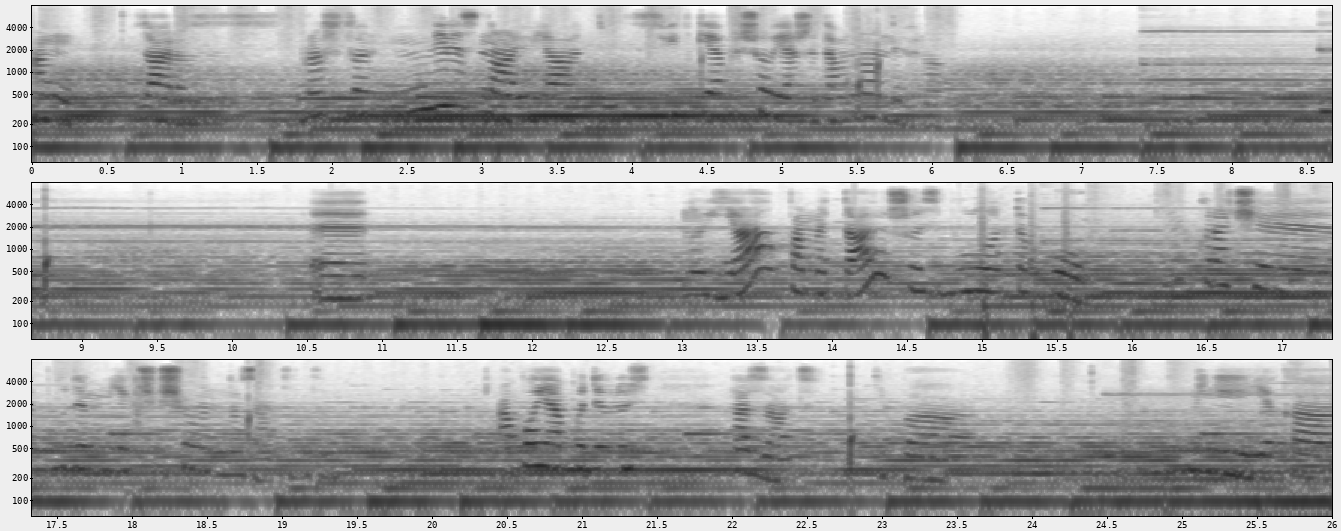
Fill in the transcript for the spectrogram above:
А ну, зараз. Просто не знаю, я звідки я прийшов, я вже давно не грав. Пам'ятаю, щось було такого. Ну, коротше, будемо, якщо що, назад. Або я подивлюсь назад. Типа. Мені яка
